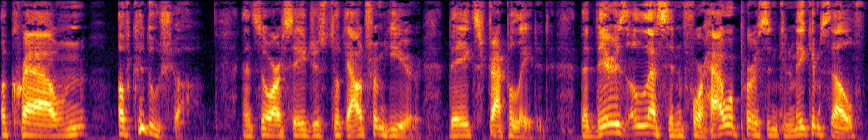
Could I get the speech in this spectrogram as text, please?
a crown of kedusha. And so our sages took out from here, they extrapolated, that there is a lesson for how a person can make himself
